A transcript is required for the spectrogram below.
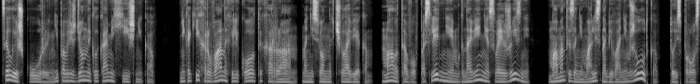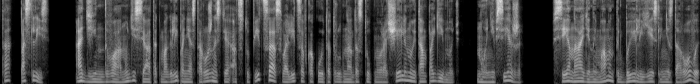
Целые шкуры, не поврежденные клыками хищников, никаких рваных или колотых ран, нанесенных человеком. Мало того, в последние мгновения своей жизни мамонты занимались набиванием желудков, то есть просто паслись. Один, два, ну десяток могли по неосторожности отступиться, свалиться в какую-то труднодоступную расщелину и там погибнуть. Но не все же. Все найденные мамонты были, если не здоровы,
